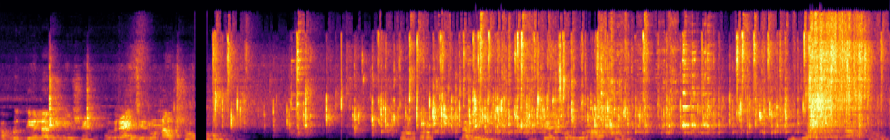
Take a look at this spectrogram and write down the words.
આપણું તેલ આવી ગયું છે. હવે રાઈ જીરું નાખશું. થોડું ગરમ લવિંગ તેજપત્તું નાખશું. મીઠું નાખશું.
